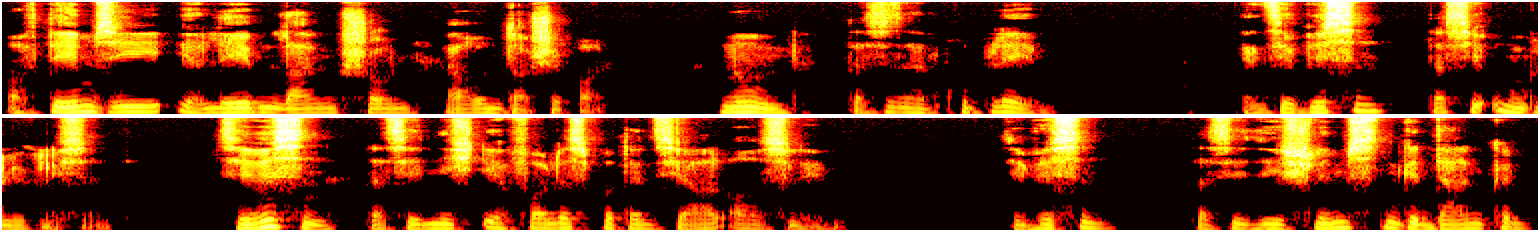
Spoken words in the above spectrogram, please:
auf dem sie ihr Leben lang schon herunterschippern. Nun, das ist ein Problem, denn sie wissen, dass sie unglücklich sind. Sie wissen, dass sie nicht ihr volles Potenzial ausleben. Sie wissen, dass sie die schlimmsten Gedanken,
